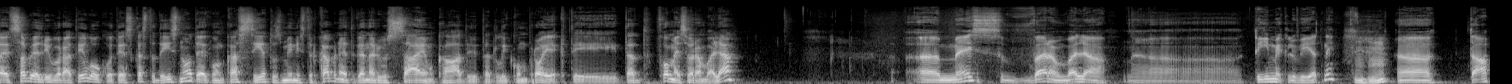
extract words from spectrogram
lai sabiedrība varētu ielūkoties, kas tad īsti notiek un kas iet uz ministru kabinetu, gan arī uz saimu, kādi tad likuma projekti. Tad, ko mēs varam vaļā? Uh, Mēs varam vaļā uh, tīmekļa vietni. Mm -hmm. Tā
